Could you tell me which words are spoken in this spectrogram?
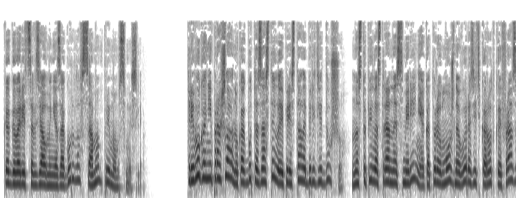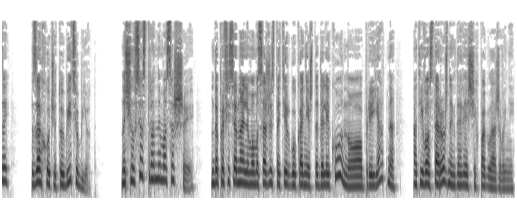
Как говорится, взял меня за горло в самом прямом смысле. Тревога не прошла, но как будто застыла и перестала бередить душу. Наступило странное смирение, которое можно выразить короткой фразой «захочет убить — убьет». Начался странный массаж шеи. До профессионального массажиста Тиргу, конечно, далеко, но приятно от его осторожных давящих поглаживаний.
